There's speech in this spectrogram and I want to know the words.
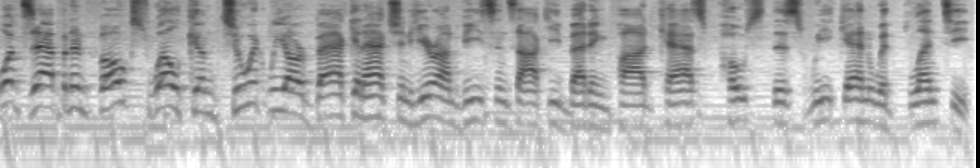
What's happening, folks? Welcome to it. We are back in action here on VSiN's Hockey Betting Podcast post this weekend with plenty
